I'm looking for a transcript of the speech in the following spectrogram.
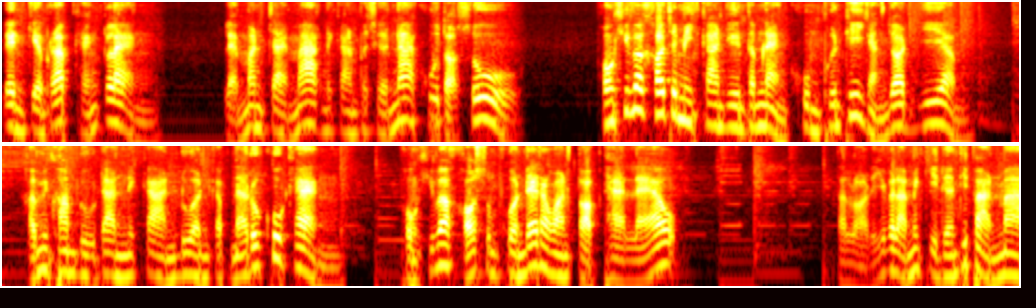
เล่นเกมรับแข็งแกร่ง และมั่นใจมากในการเผชิญหน้าคู่ต่อสู้ ผมคิดว่าเขาจะมีการยืนตำแหน่งคุมพื้นที่อย่างยอดเยี่ยม เขามีความดุดันในการดวลกับนารุกคู่แข่ง ผมคิดว่าเขาสมควรได้รางวัลตอบแทนแล้ว ตลอดระยะเวลาไม่กี่เดือนที่ผ่านมา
